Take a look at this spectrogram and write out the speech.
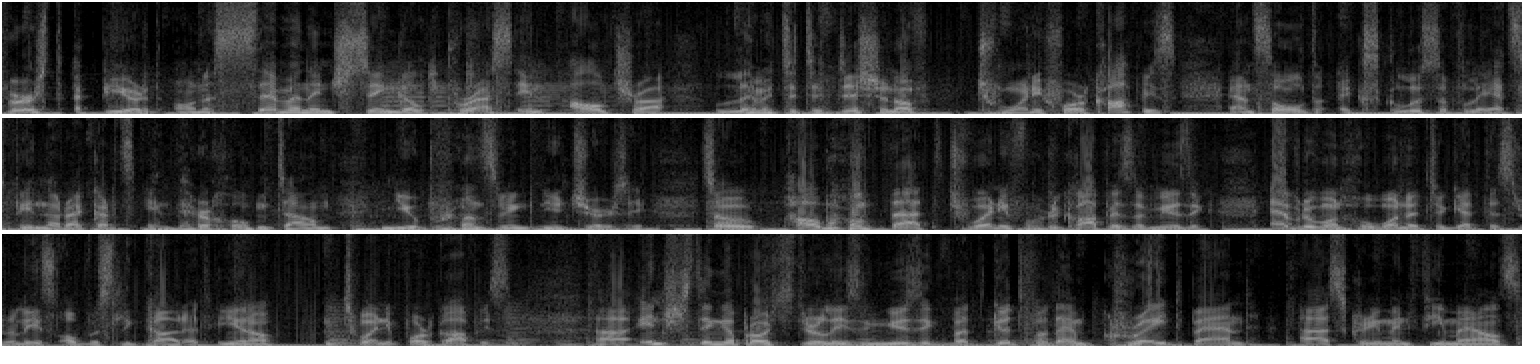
first appeared on a 7 inch single press in Ultra limited edition of 24 copies and sold exclusively at Spinner Records in their hometown, New Brunswick, New Jersey. So, how about that? 24 copies of music. Everyone who wanted to get this release obviously got it, you know, 24 copies. Uh, interesting approach to releasing music, but good for them. Great band, uh, Screaming Females.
